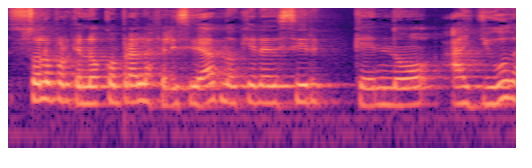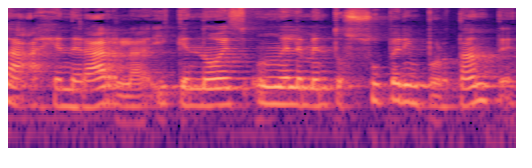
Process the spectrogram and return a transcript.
solo porque no compra la felicidad no quiere decir que no ayuda a generarla y que no es un elemento súper importante.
